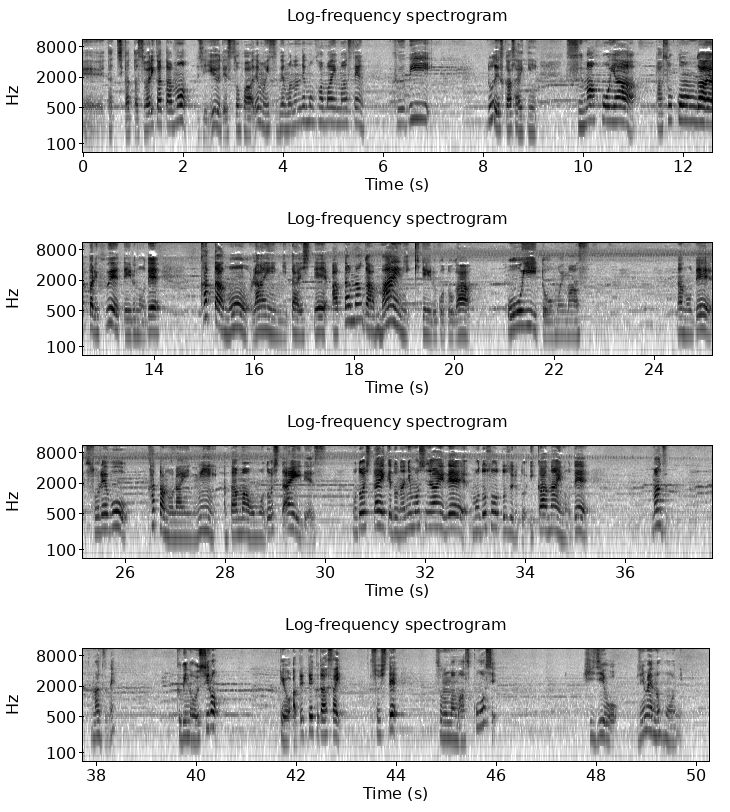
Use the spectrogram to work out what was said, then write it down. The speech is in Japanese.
えー、立ち方座り方も自由です。ソファーでも椅子でも何でも構いません。首どうですか最近。スマホやパソコンがやっぱり増えているので肩のラインに対して頭が前に来ていることが多いと思います。なのでそれを肩のラインに頭を戻したいです。戻したいけど何もしないで戻そうとするといかないのでまずまずね首の後ろ手を当ててください。そしてそのまま少し肘を地面の方に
